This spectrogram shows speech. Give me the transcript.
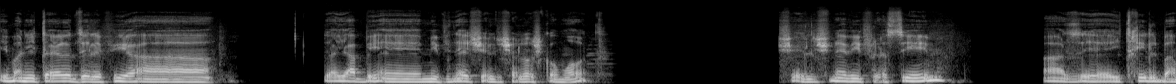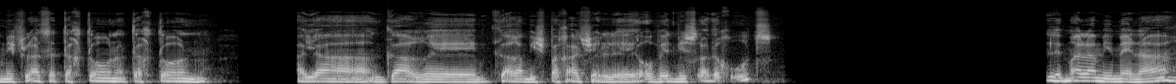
אם אני אתאר את זה לפי ה... זה היה מבנה של שלוש קומות, של שני מפלסים, אז אה, התחיל במפלס התחתון, התחתון היה גר, אה, גר המשפחה של אה, עובד משרד החוץ. למעלה ממנה,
